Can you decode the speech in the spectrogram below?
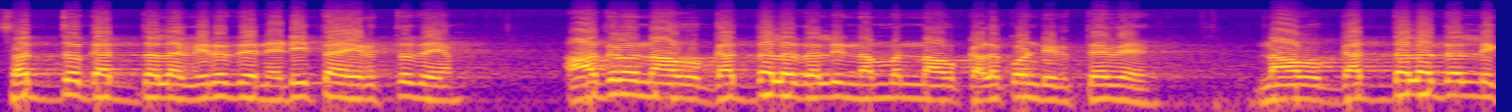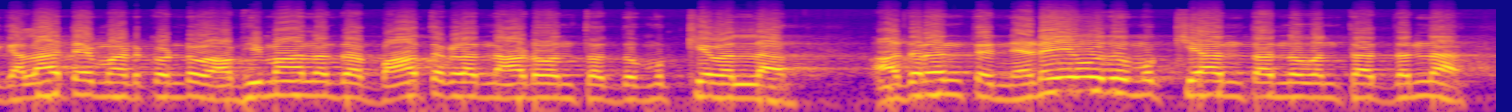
ಸದ್ದು ಗದ್ದಲವಿರದೆ ನಡೀತಾ ಇರ್ತದೆ. ಆದರೂ ನಾವು ಗದ್ದಲದಲ್ಲಿ ನಮ್ಮನ್ನು ನಾವು ಕಳ್ಕೊಂಡಿರ್ತೇವೆ. ನಾವು ಗದ್ದಲದಲ್ಲಿ ಗಲಾಟೆ ಮಾಡಿಕೊಂಡು ಅಭಿಮಾನದ ಮಾತುಗಳನ್ನು ಆಡುವಂಥದ್ದು ಮುಖ್ಯವಲ್ಲ. ಅದರಂತೆ ನಡೆಯುವುದು ಮುಖ್ಯ ಅಂತ ಅನ್ನುವಂಥದ್ದನ್ನು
